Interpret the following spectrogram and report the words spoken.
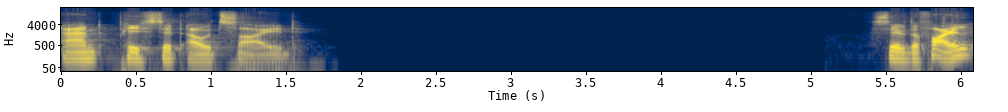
and paste it outside. Save the file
